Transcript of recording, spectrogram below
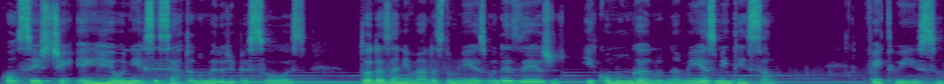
consiste em reunir-se certo número de pessoas, todas animadas do mesmo desejo e comungando na mesma intenção. Feito isso,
